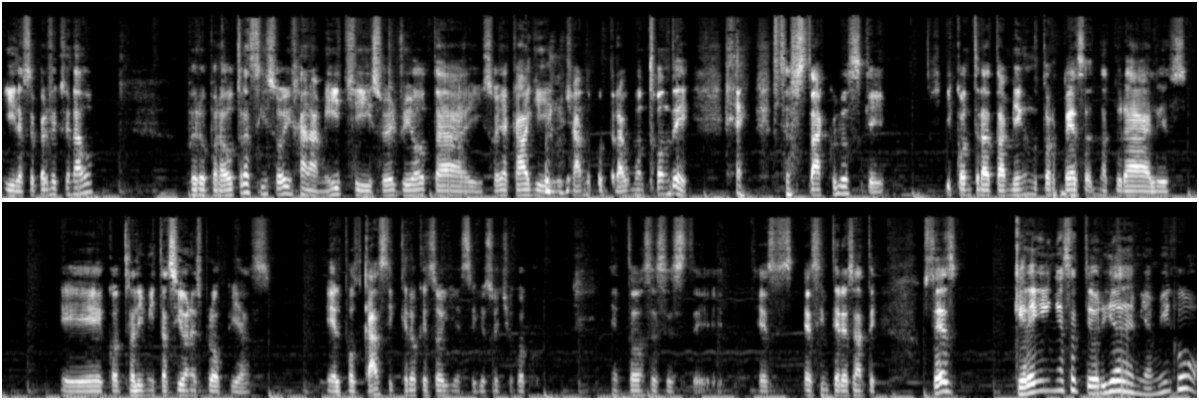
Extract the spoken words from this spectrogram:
y las he perfeccionado. Pero para otras sí soy Hanamichi, soy Ryota y soy Akagi luchando contra un montón de, de obstáculos que, y contra también torpezas naturales, eh, contra limitaciones propias. El podcast, y creo que soy ese, yo soy Chococo. Entonces, este es, es, interesante. ¿Ustedes creen en esa teoría de mi amigo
